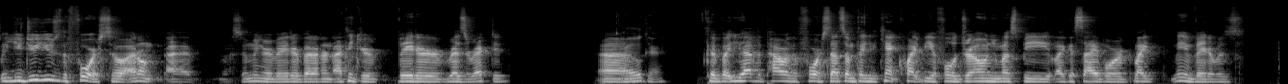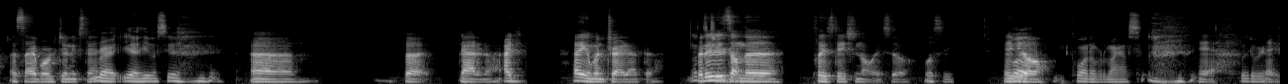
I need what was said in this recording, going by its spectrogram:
Well, you do use the Force, so I don't. I'm assuming you're Vader, but I don't. I think you're Vader resurrected. Um, oh, okay. but you have the power of the Force. That's what I'm thinking. You can't quite be a full drone. You must be like a cyborg. Like me and Vader was a cyborg to an extent. Right. Yeah. He was. Yeah. Um, but I don't know. I, I think I'm gonna try it out though. but Let's it is on the PlayStation only, so we'll see. Maybe Well, I'll. come on over to my house. Yeah. Literally.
